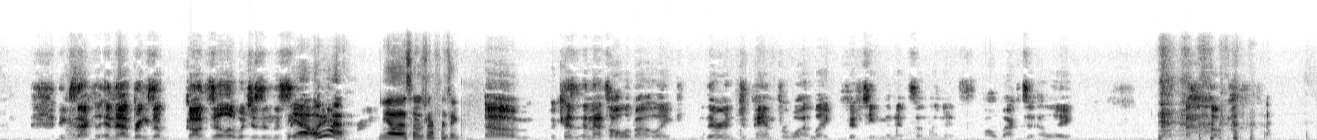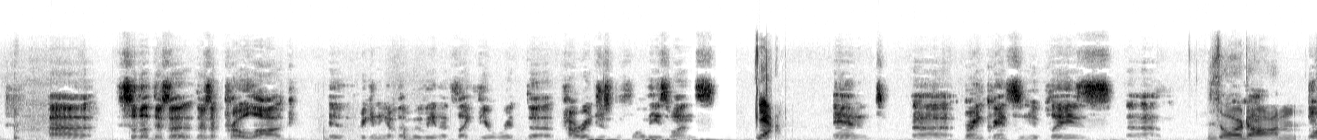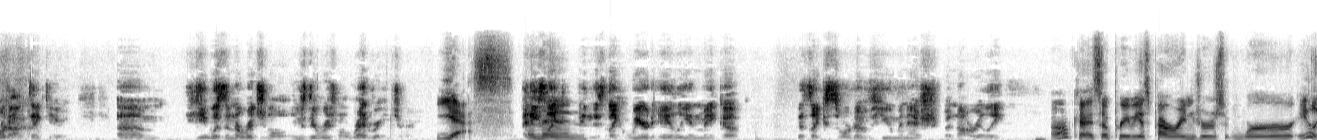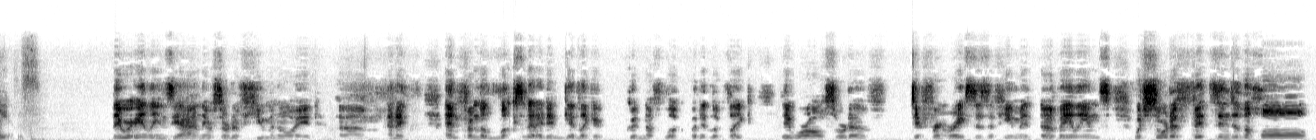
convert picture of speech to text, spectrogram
exactly, and that brings up Godzilla, which is in the same. Yeah, oh yeah. Yeah, that's what I was referencing. um, because and that's all about like they're in Japan for what like 15 minutes and then it's all back to LA. Um, uh, so the, there's a there's a prologue in the beginning of the movie that's like the the Power Rangers before these ones, Yeah. and uh, Bryan Cranston who plays uh, Zordon. Zordon, thank you. Um, he was an original. He was the original Red Ranger, Yes. and, And, he's then, like in this like weird alien makeup that's like sort of humanish but not really. okay, so previous Power Rangers were aliens. They were aliens, yeah, and they were sort of humanoid. Um, and I, and from the looks of it, I didn't get like a good enough look, but it looked like they were all sort of different races of human of aliens, which sort of fits into the whole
